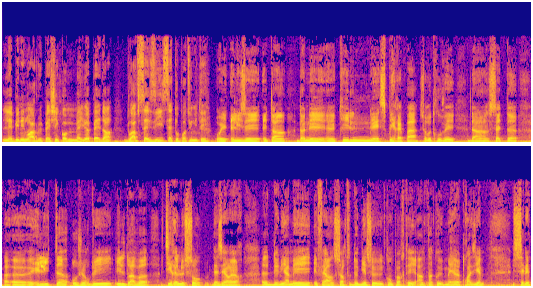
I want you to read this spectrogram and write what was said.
les Béninois repêchés comme meilleurs perdants doivent saisir cette opportunité. Oui, Élysée, étant donné euh, qu'ils n'espéraient pas se retrouver dans cette euh, euh, élite, aujourd'hui, ils doivent tirer le son des erreurs de Niamey et faire en sorte de bien se comporter en tant que meilleur troisième. Ce n'est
